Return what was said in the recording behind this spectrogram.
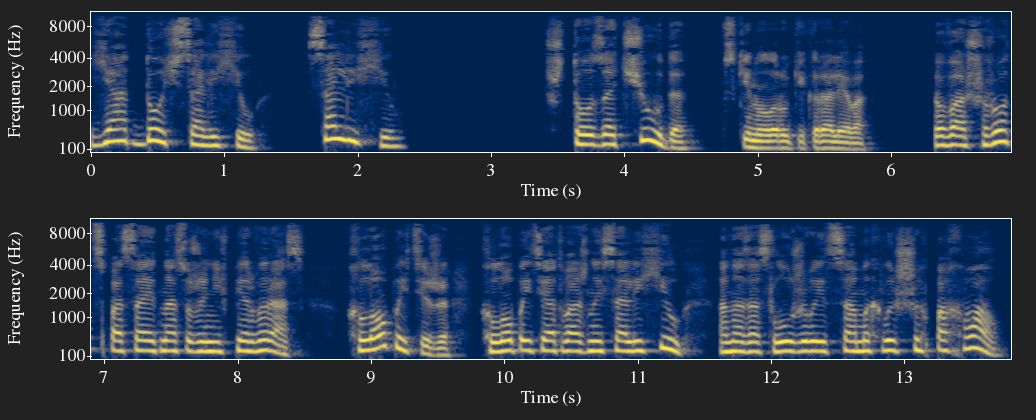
«Я дочь Салли Хилл, Салли Хилл». «Что за чудо!» — вскинула руки королева. «Ваш род спасает нас уже не в первый раз. Хлопайте же, хлопайте отважной Салли Хилл, она заслуживает самых высших похвал».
